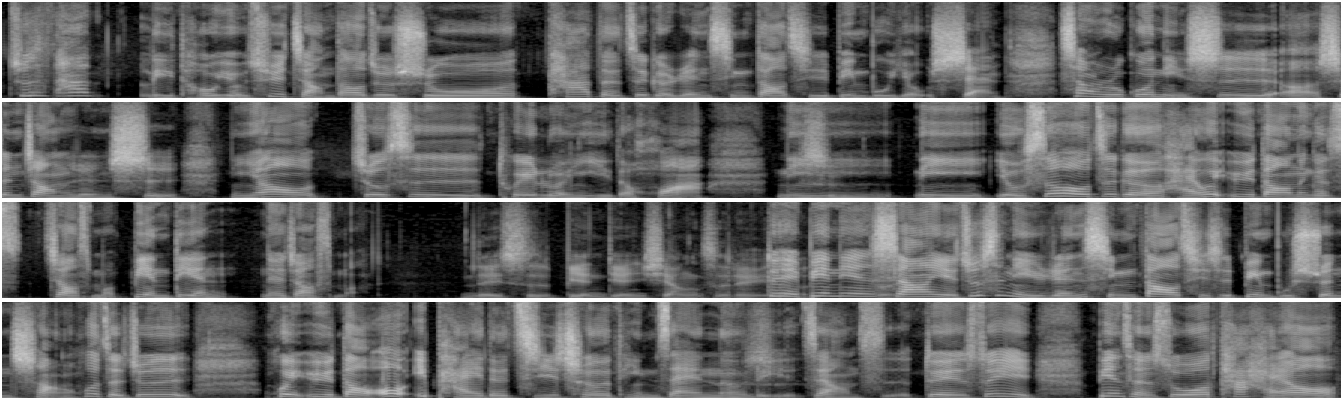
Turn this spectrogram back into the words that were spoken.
就是它里头有去讲到，就是说它的这个人行道其实并不友善。像如果你是呃身障人士，你要就是推轮椅的话，你你有时候这个还会遇到那个叫什么变电，那个叫什么？类似变电箱之类的，对，变电箱，也就是你人行道其实并不顺畅，或者就是会遇到哦一排的机车停在那里这样子，对，所以变成说他还要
